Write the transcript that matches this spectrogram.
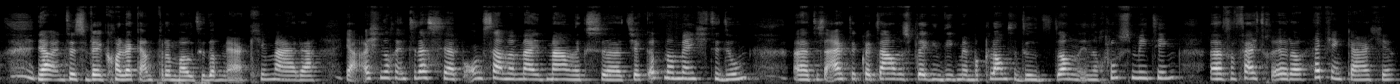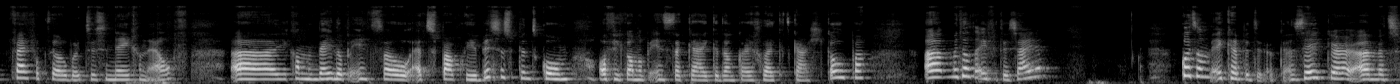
ja, intussen ben ik gewoon lekker aan het promoten, dat merk je. Maar uh, ja, als je nog interesse hebt om samen met mij het maandelijks check-up momentje te doen. het is eigenlijk de kwartaalbespreking die ik met mijn klanten doe, dan in een groepsmeeting. voor 50 euro heb je een kaartje, 5 oktober tussen 9 en 11. Uh, je kan me mailen op info.sparkleyourbusiness.com of je kan op Insta kijken, dan kan je gelijk het kaartje kopen. Uh, maar dat even terzijde. Kortom, ik heb het druk. En zeker uh, met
